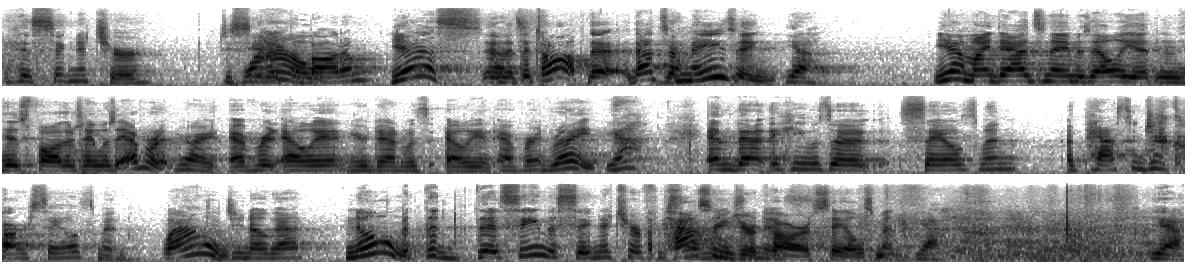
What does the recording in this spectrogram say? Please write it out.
his signature. Do you see wow. it at the bottom? Yes, that's, and at the top. That, that's yeah. amazing. Yeah. Yeah, my dad's name is Elliot, and his father's name was Everett. Right, Everett Elliott. Your dad was Elliot Everett. Right. Yeah, and that he was a salesman, a passenger car salesman. Wow. Did you know that? No. But the, the seeing the signature a for passenger car is, salesman. Yeah. Yeah.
